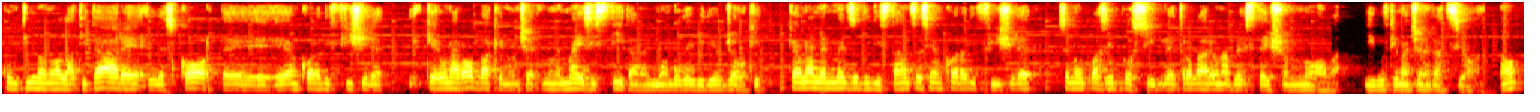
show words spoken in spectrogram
continuano a latitare le scorte, è ancora difficile, che è una roba che non, non, è mai esistita nel mondo dei videogiochi, che a un anno e mezzo di distanza sia ancora difficile, se non quasi impossibile, trovare una PlayStation nuova. Di ultima generazione, no?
